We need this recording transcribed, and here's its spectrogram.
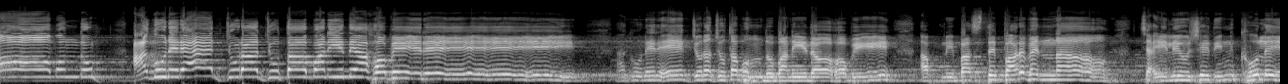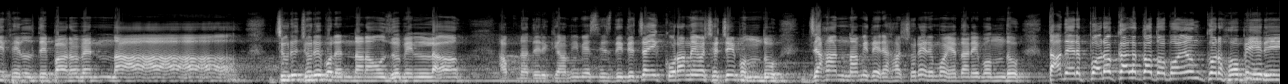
আ বন্ধু, আগুনের এক জোড়া জুতা বানিয়ে দেয়া হবে রে। আগুনের এক জোড়া জোতা বন্ধ বানিয়ে দেওয়া হবে। আপনি বাঁচতে পারবেন না, চাইলেও সেদিন খুলে ফেলতে পারবেন না। জোরে জোরে বলেন না নাউজুবিল্লাহ আপনাদেরকে আমি মেসেজ দিতে চাই কোরআনে এসেছে বন্ধু জাহান নামীদের হাসরের ময়দানে বন্ধু, তাদের পরকাল কত ভয়ঙ্কর হবে রে।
